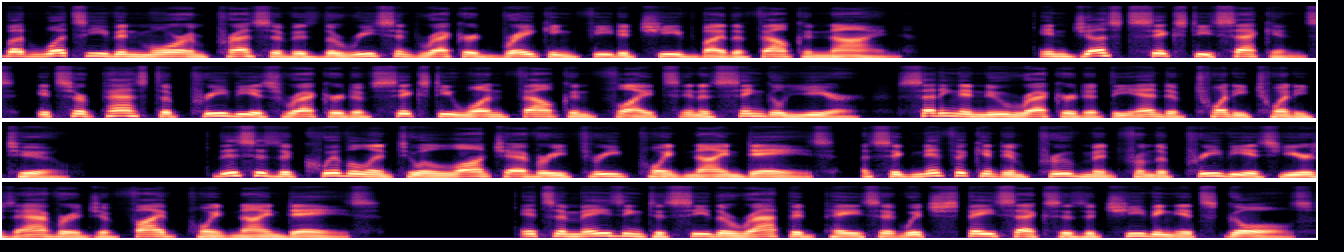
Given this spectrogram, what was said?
But what's even more impressive is the recent record-breaking feat achieved by the Falcon 9. In just 60 seconds, it surpassed the previous record of 61 Falcon flights in a single year, setting a new record at the end of 2022. This is equivalent to a launch every 3.9 days, a significant improvement from the previous year's average of 5.9 days. It's amazing to see the rapid pace at which SpaceX is achieving its goals,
